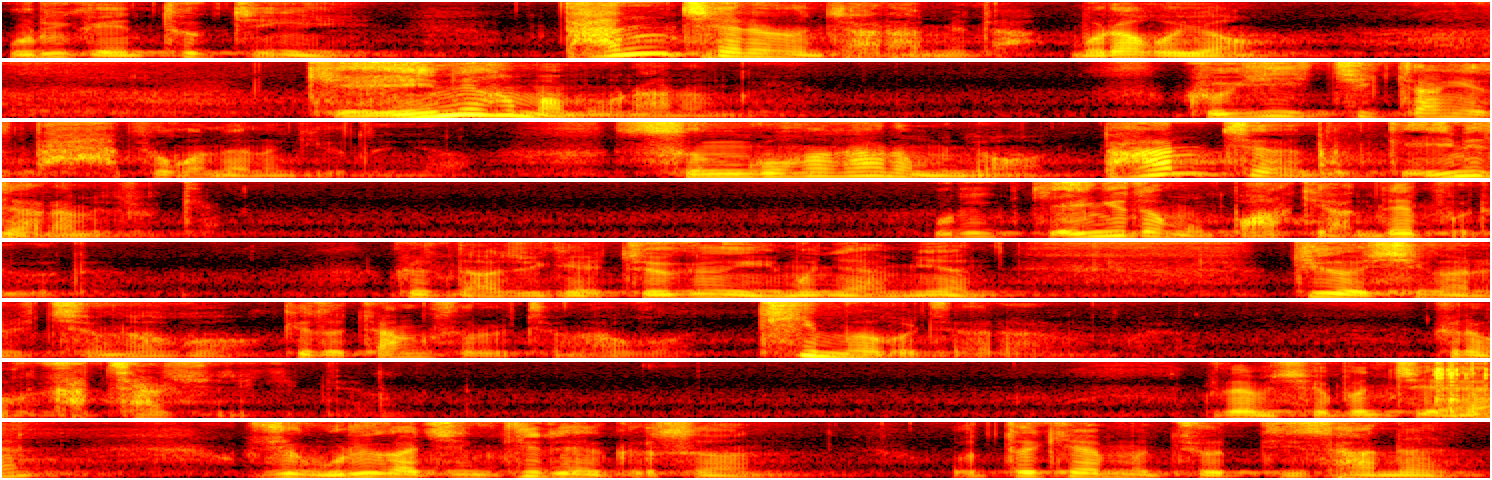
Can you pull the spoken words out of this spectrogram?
우리 교회 특징이 단체로는 잘합니다. 뭐라고요? 개인회가만 못하는 거예요. 그게 직장에서 다 표가 나는 거거든요. 성공한 사람은요, 단체는 개인이 잘하면 좋게. 우리는 개인이다 보면 밖에 안 돼버리거든. 그래서 나중에 적용이 뭐냐면, 기도 시간을 정하고, 기도 장소를 정하고, 팀워크를 잘하는 거예요. 그러면 같이 할 수 있기 때문에. 그 다음에 세 번째, 지금 우리가 지금 기도할 것은 어떻게 하면 저 디산을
